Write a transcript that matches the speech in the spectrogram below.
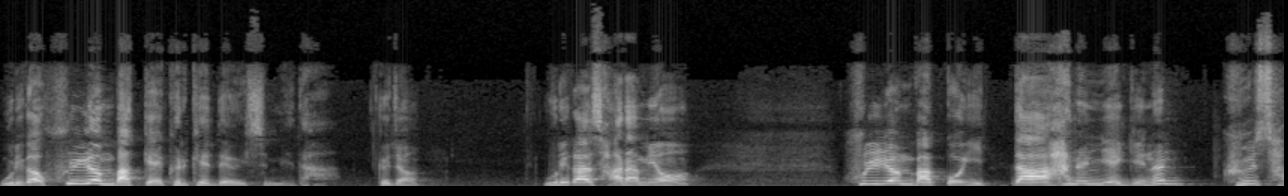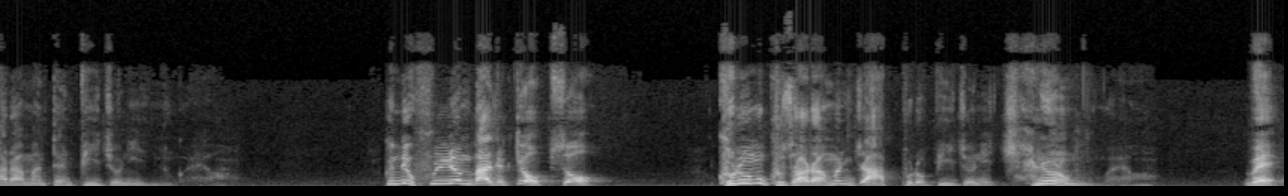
우리가 훈련받게 그렇게 되어 있습니다. 그죠? 우리가 사람이요. 훈련받고 있다 하는 얘기는 그 사람한테는 비전이 있는 거예요. 근데 훈련받을 게 없어. 그러면 그 사람은 이제 앞으로 비전이 전혀 없는 거예요. 왜?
